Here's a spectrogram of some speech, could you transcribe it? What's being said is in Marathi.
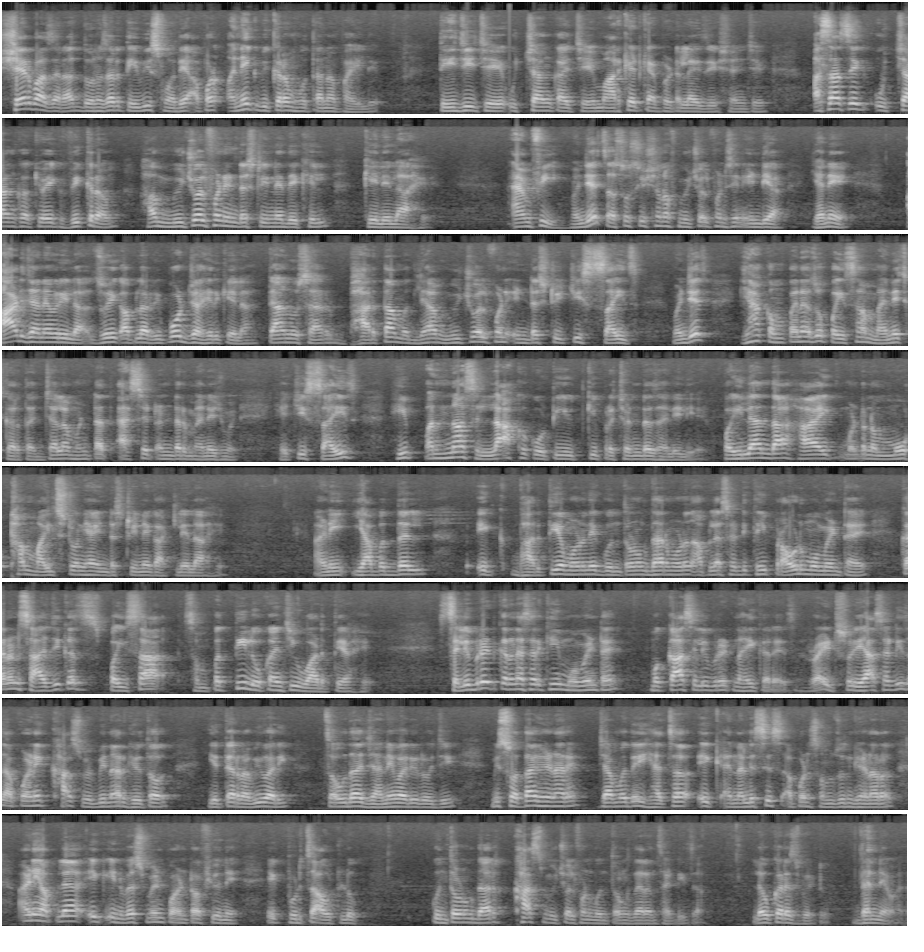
शेअर बाजारात दोन हजार तेवीसमध्ये आपण अनेक विक्रम होताना पाहिले. तेजीचे उच्चांकाचे मार्केट कॅपिटलायझेशनचे असाच एक उच्चांक किंवा एक विक्रम हा म्युच्युअल फंड इंडस्ट्रीने देखील केलेला आहे. ॲम्फी म्हणजेच association of mutual funds in India याने आठ जानेवारीला जो एक आपला रिपोर्ट जाहीर केला त्यानुसार भारतामधल्या म्युच्युअल फंड इंडस्ट्रीची साईज म्हणजेच ह्या कंपन्या जो पैसा मॅनेज करतात ज्याला म्हणतात ॲसेट अंडर मॅनेजमेंट ह्याची साईज ही पन्नास लाख कोटी इतकी प्रचंड झालेली आहे. पहिल्यांदा हा एक म्हणतो ना मोठा माइलस्टोन ह्या इंडस्ट्रीने गाठलेला आहे. आणि याबद्दल एक भारतीय म्हणून एक गुंतवणूकदार म्हणून आपल्यासाठी ते ही प्राऊड मोमेंट आहे. कारण साहजिकच पैसा संपत्ती लोकांची वाढते आहे. सेलिब्रेट करण्यासारखी ही मोमेंट आहे. मग का सेलिब्रेट नाही करायचं? राईट सो ह्यासाठीच आपण एक खास वेबिनार घेतो आहोत येत्या रविवारी चौदा जानेवारी रोजी. मी स्वतः घेणार आहे ज्यामध्ये ह्याचं एक ॲनालिसिस आपण समजून घेणार आहोत. आणि आपल्या एक इन्व्हेस्टमेंट पॉईंट ऑफ व्ह्यूने एक पुढचा आउटलुक गुंतवणूकदार खास म्युच्युअल फंड गुंतवणूकदारांसाठीचा. लवकरच भेटू. धन्यवाद.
